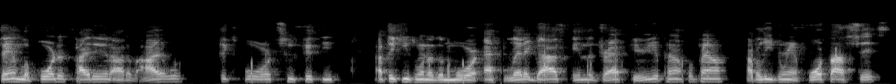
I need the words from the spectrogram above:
Sam LaPorta, tight end out of Iowa, 6'4", 250. I think he's one of the more athletic guys in the draft period, pound for pound. I believe he ran four, five, six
